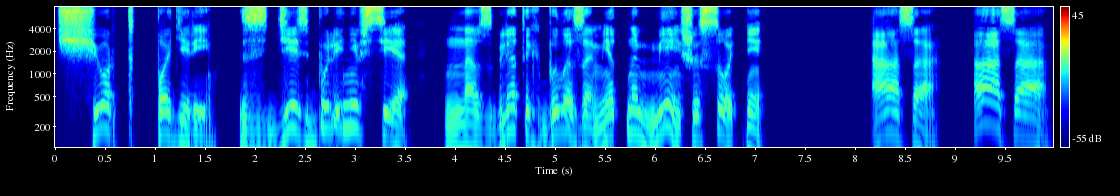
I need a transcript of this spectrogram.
Черт подери, здесь были не все. На взгляд их было заметно меньше сотни. «Аса! Аса!»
